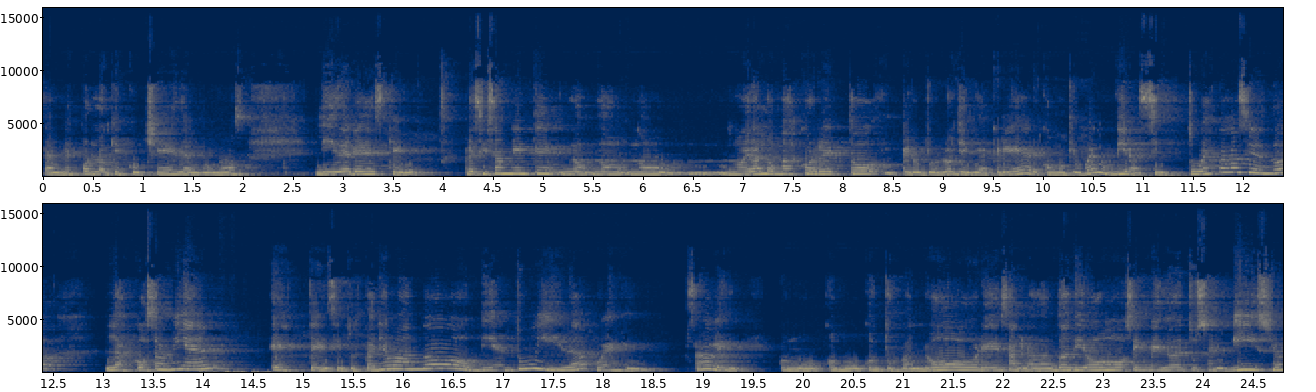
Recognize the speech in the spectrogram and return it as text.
tal vez por lo que escuché de algunos líderes que precisamente no, no, no, no era lo más correcto, pero yo lo llegué a creer, como que, bueno, mira, si tú estás haciendo las cosas bien, este, si tú estás llevando bien tu vida, pues, ¿sabes? Como, como con tus valores, agradando a Dios en medio de tu servicio,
